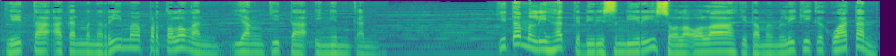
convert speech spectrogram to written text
kita akan menerima pertolongan yang kita inginkan. Kita melihat ke diri sendiri seolah-olah kita memiliki kekuatan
